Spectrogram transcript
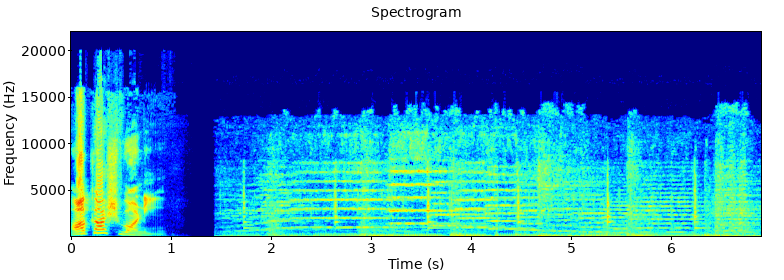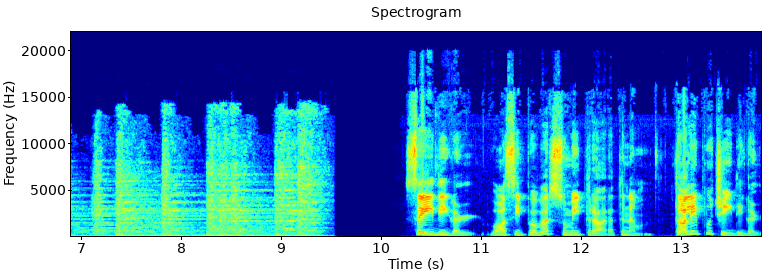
ஆகாஷ்வாணி. செய்திகள். வாசிப்பவர் சுமித்ரா ரத்னம். தலைப்புச் செய்திகள்.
